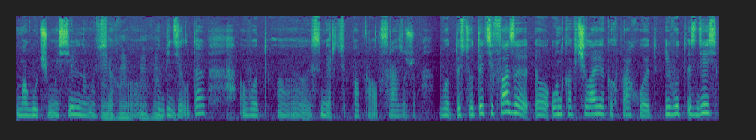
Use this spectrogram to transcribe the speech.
могучим и сильным и всех uh-huh, uh-huh. победил, да, вот, э, смерть попрал сразу же. Вот, то есть вот эти фазы, э, он как человек их проходит. И вот здесь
